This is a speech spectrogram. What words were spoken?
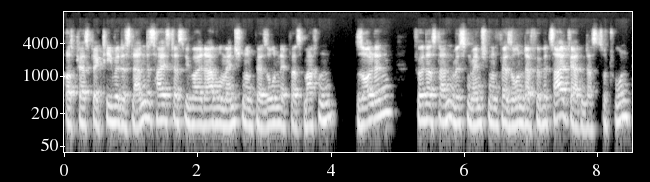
Aus Perspektive des Landes heißt das, überall da, wo Menschen und Personen etwas machen sollen für das Land, müssen Menschen und Personen dafür bezahlt werden, das zu tun.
